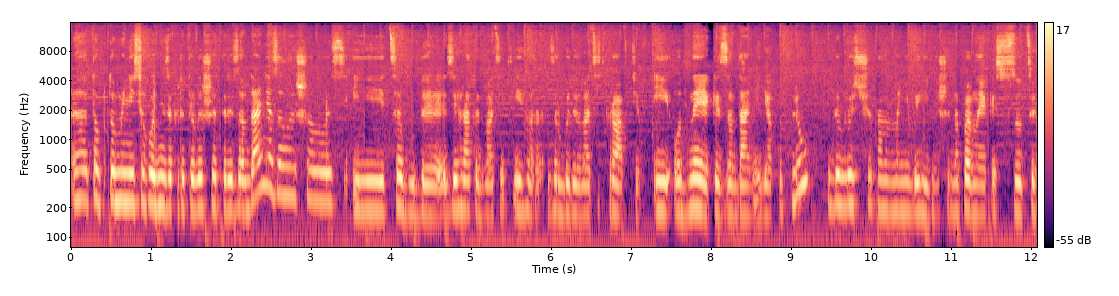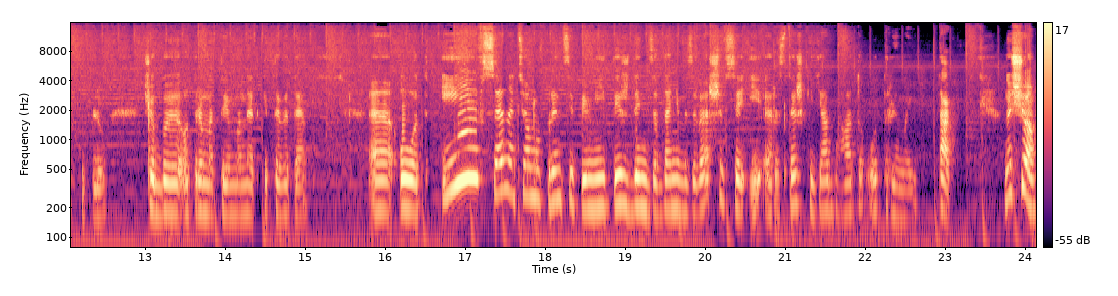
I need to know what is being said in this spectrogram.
Е, Тобто мені сьогодні закрити лише три завдання залишилось, і це буде зіграти 20 ігор, зробити 20 крафтів. І одне якесь завдання я куплю. Подивлюсь, що там мені вигідніше. Напевно, якесь з цих куплю, щоб отримати монетки ТВТ. Е, От, і все на цьому, в принципі, мій тиждень завданнями завершився, і РСТшки я багато отримаю. Так, ну що,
